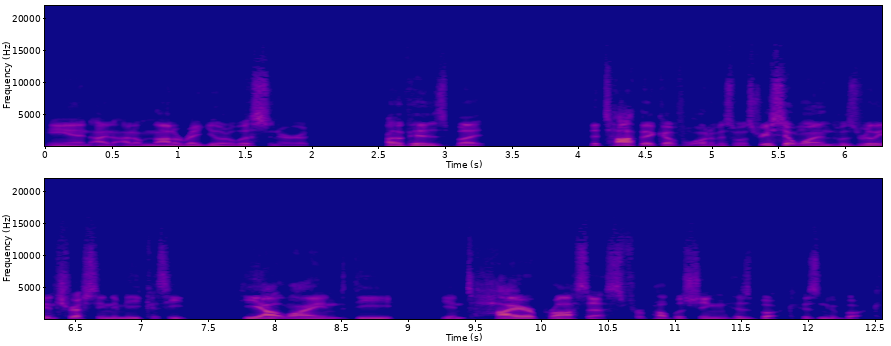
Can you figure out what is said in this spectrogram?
and I, I'm not a regular listener of his, but the topic of one of his most recent ones was really interesting to me because he he outlined the the entire process for publishing his book, his new book.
